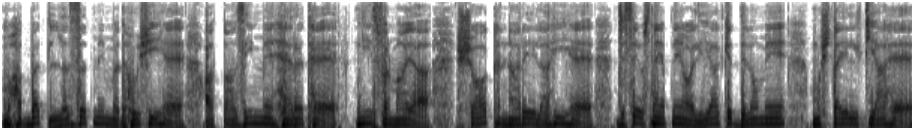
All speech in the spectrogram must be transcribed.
محبت لذت میں مدہوشی ہے اور تعظیم میں حیرت ہے۔ نیز فرمایا، شوق نار الہی ہے، جسے اس نے اپنے اولیاء کے دلوں میں مشتعل کیا ہے،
